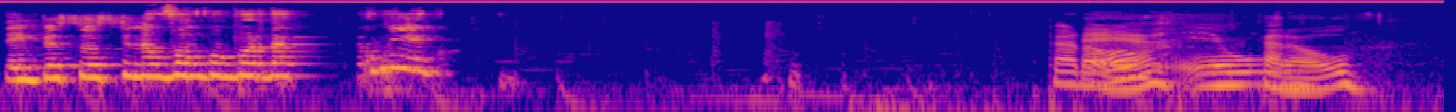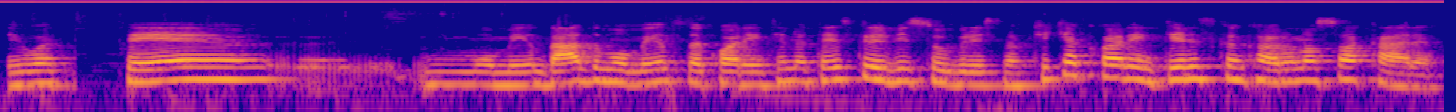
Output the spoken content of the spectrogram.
Tem pessoas que não vão concordar comigo. Carol? É, Eu, Carol. eu até, em momento, dado momento da quarentena, até escrevi sobre isso. Né? O que, que a quarentena escancarou na sua cara?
